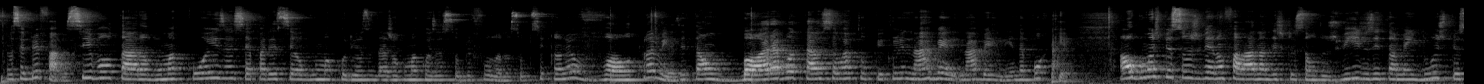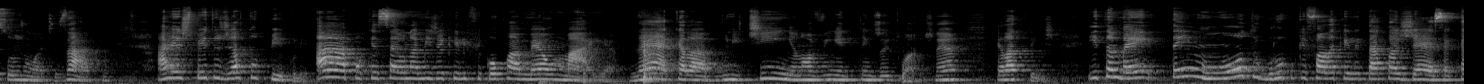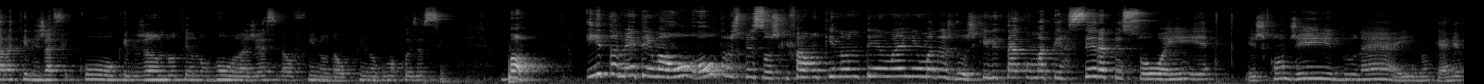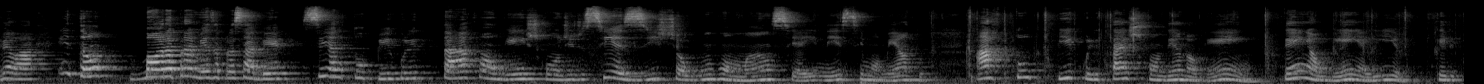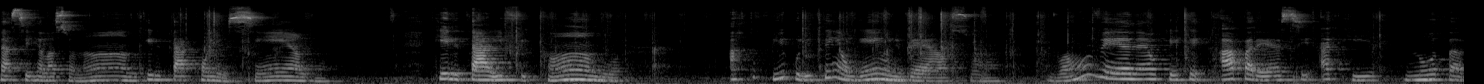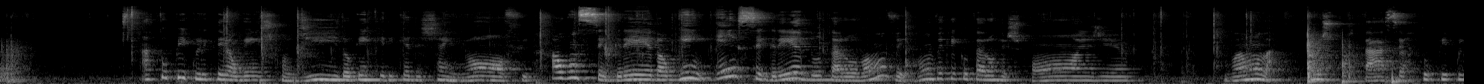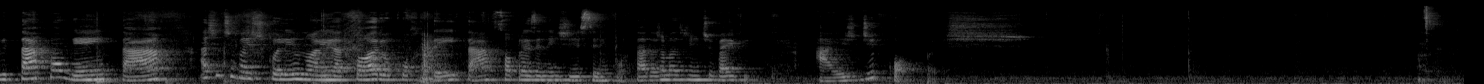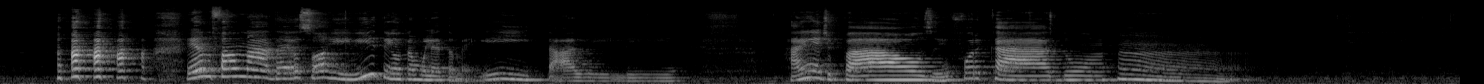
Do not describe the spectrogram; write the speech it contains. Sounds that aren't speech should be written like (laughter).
Eu sempre falo, se voltar alguma coisa, se aparecer alguma curiosidade, alguma coisa sobre fulano, sobre ciclano, eu volto para mesa. Então, bora botar o seu Arthur Piccoli na, na berlinda, por quê? Algumas pessoas vieram falar na descrição dos vídeos e também duas pessoas no WhatsApp a respeito de Arthur Piccoli. Ah, porque saiu na mídia que ele ficou com a Mel Maia, né? Aquela bonitinha, novinha, tem 18 anos, né? Aquela atriz. E também tem um outro grupo que fala que ele tá com a Jéssica, aquela que ele já ficou, que ele já andou tendo rolo, a Jéssica Dalfino ou Dalpino, alguma coisa assim. Bom, e também tem uma, outras pessoas que falam que não, tem, não é nenhuma das duas, que ele tá com uma terceira pessoa aí escondido, né? E não quer revelar. Então, bora pra mesa para saber se Arthur Piccoli tá com alguém escondido, se existe algum romance aí nesse momento. Arthur Piccoli tá escondendo alguém? Tem alguém aí que ele tá se relacionando, que ele tá conhecendo, que ele tá aí ficando? Arthur Piccoli tem alguém no universo? Vamos ver, né, o que que aparece aqui no tarô. A Tupícula tem alguém escondido, alguém que ele quer deixar em off, algum segredo, alguém em segredo, tarô. Vamos ver, vamos ver o que, que o tarô responde. Vamos lá, vamos cortar se a Tupícula tá com alguém, tá? A gente vai escolher no aleatório, eu cortei, tá? Só para as energias serem cortadas, mas a gente vai ver. As de copas. Eu não falo nada, eu só rio. E tem outra mulher também. Eita, Lele. Rainha de paus, enforcado. Hum.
